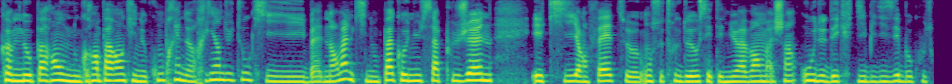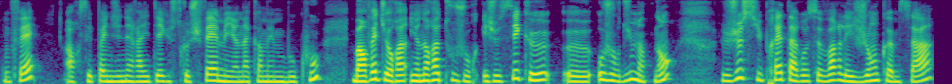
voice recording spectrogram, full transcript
comme nos parents ou nos grands-parents qui ne comprennent rien du tout, qui, bah, normal, qui n'ont pas connu ça plus jeune et qui en fait ont ce truc de oh c'était mieux avant machin ou de décrédibiliser beaucoup ce qu'on fait alors c'est pas une généralité ce que je fais, mais il y en a quand même beaucoup. Bah en fait, il y, aura, en aura toujours. Et je sais que euh, aujourd'hui, maintenant, je suis prête à recevoir les gens comme ça.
